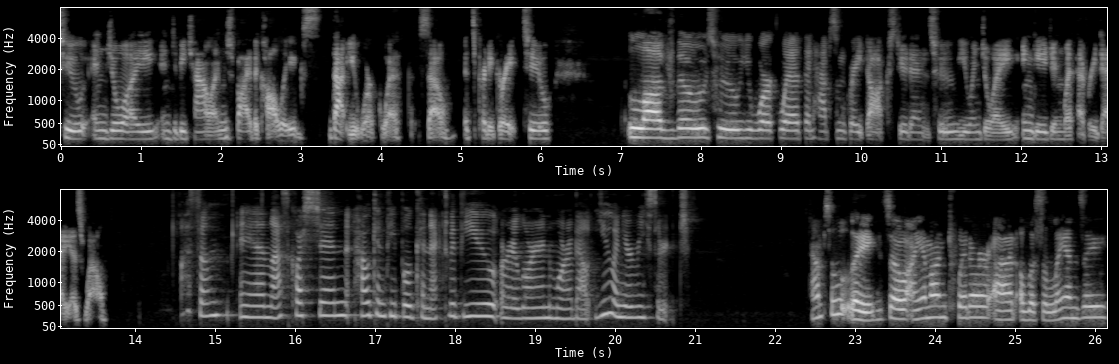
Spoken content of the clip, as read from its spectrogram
to enjoy and to be challenged by the colleagues that you work with. So it's pretty great to love those who you work with and have some great doc students who you enjoy engaging with every day as well. Awesome. And last question How can people connect with you or learn more about you and your research? Absolutely. So I am on Twitter at Alyssa Lanzi.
